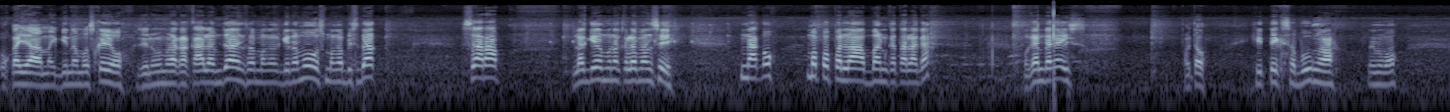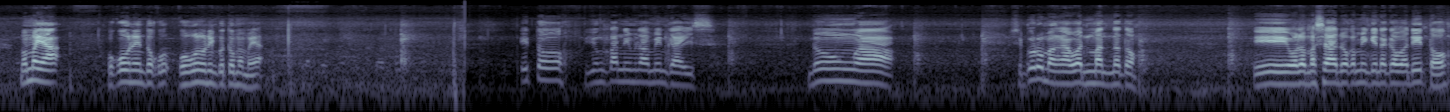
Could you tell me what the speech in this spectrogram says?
O kaya may ginamos kayo. Sino mo nakakaalam dyan sa mga ginamos, mga bisdak. Sarap. Lagyan mo ng kalamansi. Nako, mapapalaban ka talaga. Maganda guys. Ito, hitik sa bunga. Tingnan mo. Mamaya, kukunin, to, kukunin ko to mamaya. Ito, yung tanim namin guys. Nung, ah, siguro mga one month na to. Eh, wala masyado kami ginagawa dito.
